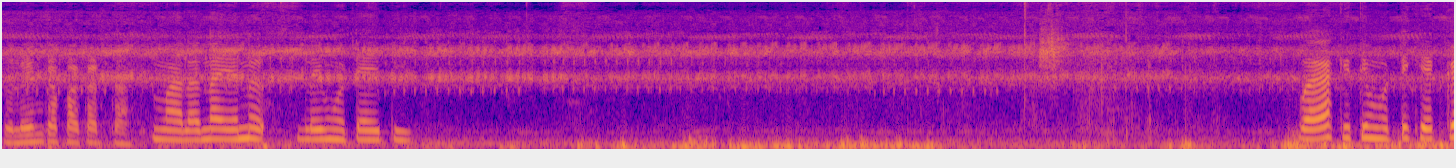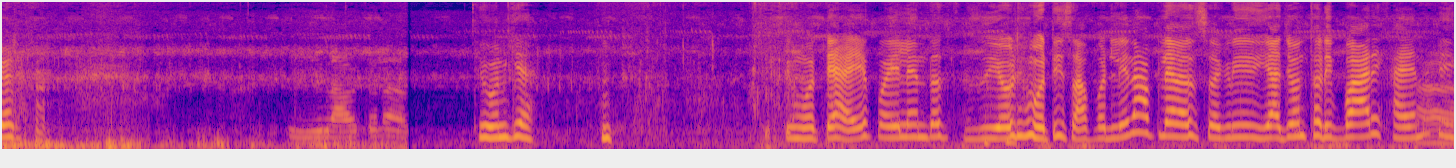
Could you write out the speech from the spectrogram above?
तुला येईन का पकडता? मला नाही येणं लय मोठी आहे ती. बघा किती मोठी खेकड. ती लावतो ना. ठेवून घ्या. किती मोठी आहे. पहिल्यांदाच एवढी मोठी सापडली ना आपल्याला सगळी. या जेवण थोडी बारीक आहे ना ती.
